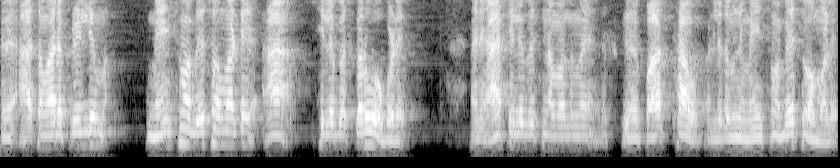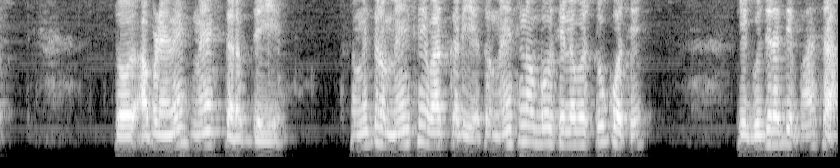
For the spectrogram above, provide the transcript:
અને આ તમારે પ્રિલિમ મેન્સમાં બેસવા માટે આ સિલેબસ કરવો પડે. અને આ સિલેબસનામાં તમે પાસ થાવ એટલે તમને મેન્સમાં બેસવા મળે. તો આપણે હવે મેન્સ તરફ જઈએ. તો મિત્રો મેન્સની વાત કરીએ, તો મેન્સનો બહુ સિલેબસ ટૂંકો છે કે ગુજરાતી ભાષા,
